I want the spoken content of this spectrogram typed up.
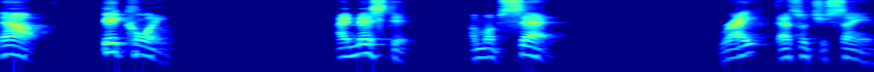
Now, Bitcoin. I missed it. I'm upset. Right? That's what you're saying.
